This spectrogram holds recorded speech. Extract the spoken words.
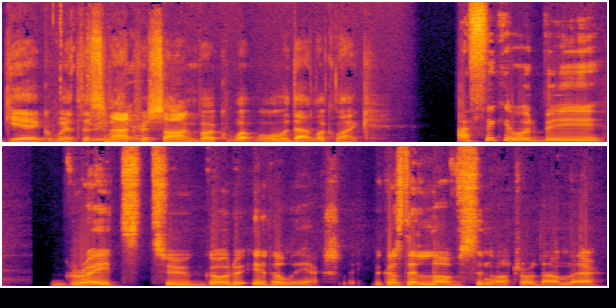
gig with the Sinatra gig. songbook, what what would that look like? I think it would be great to go to Italy actually, because they love Sinatra down there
